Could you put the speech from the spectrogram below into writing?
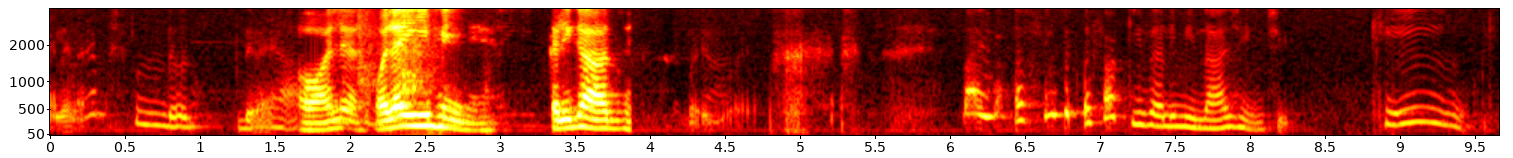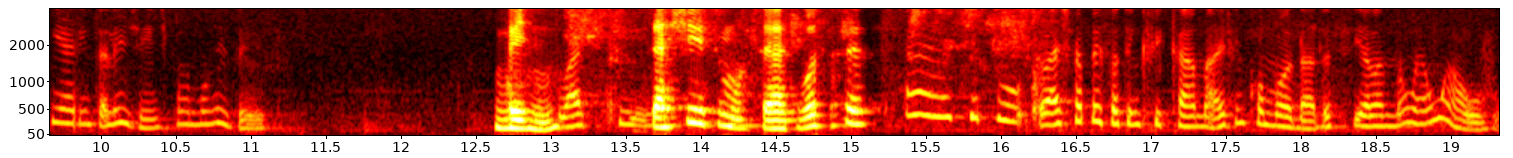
ele, né? Mas não deu, deu errado. Olha, olha aí, Reiner. Fica ligado. Mas eu, sempre, eu só quis eliminar, gente. Quem, quem era inteligente, pelo amor de Deus. Uhum. Acho que. certíssimo, certo você. É, tipo, eu acho que a pessoa tem que ficar mais incomodada se ela não é um alvo.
